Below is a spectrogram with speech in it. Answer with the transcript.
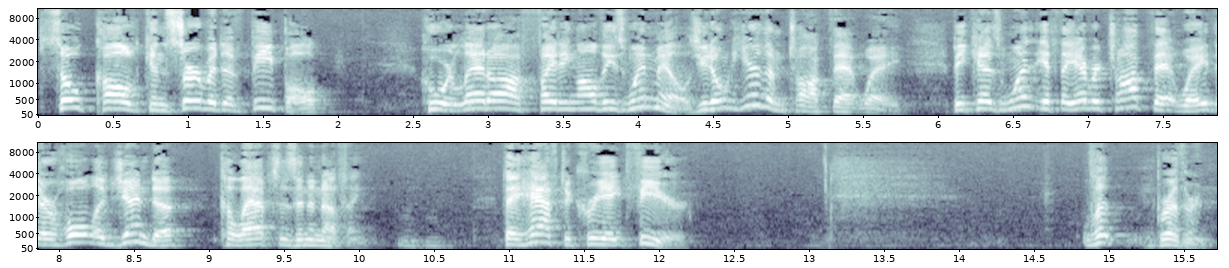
so-called conservative people who are led off fighting all these windmills. You don't hear them talk that way. Because when, if they ever talk that way, their whole agenda collapses into nothing. Mm-hmm. They have to create fear. Let, brethren,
